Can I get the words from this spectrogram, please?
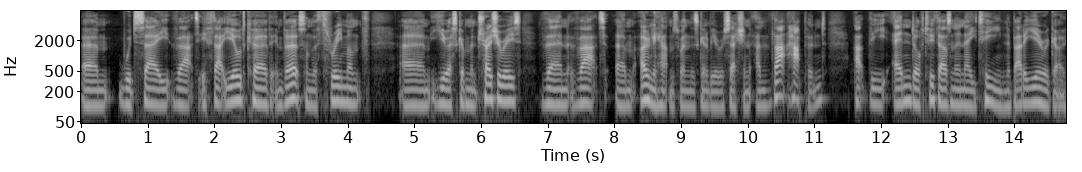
um, would say that if that yield curve inverts on the three month um, US government treasuries, then that um, only happens when there's going to be a recession. And that happened at the end of 2018, about a year ago.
